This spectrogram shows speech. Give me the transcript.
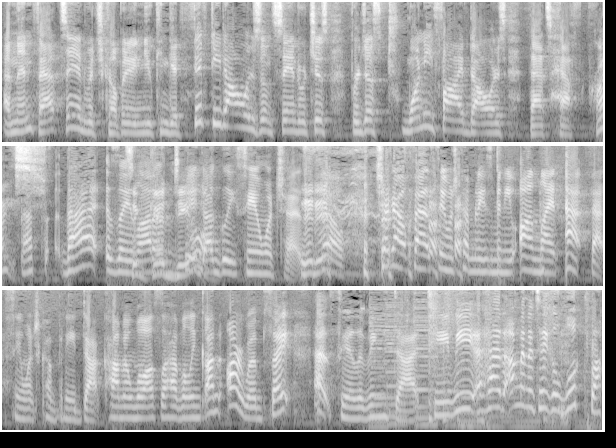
and then Fat Sandwich Company, and you can get $50 on sandwiches for just $25. That's half price. That's, that is a It's lot good of deal. big, ugly sandwiches. It is. so check out Fat Sandwich Company's menu online at fatsandwichcompany.com, and we'll also have a link on our website at ciliving.tv. Ahead, I'm going to take a look behind.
